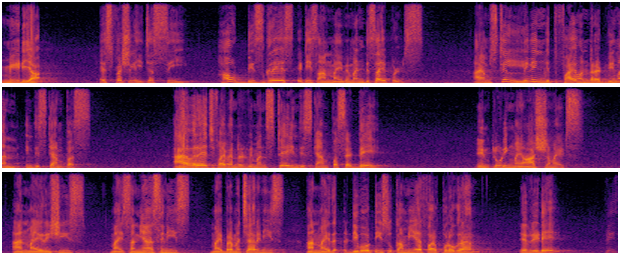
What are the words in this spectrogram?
media, especially just see how disgrace it is on my women disciples. I am still living with 500 women in this campus. Average 500 women stay in this campus a day, including my ashramites and my rishis, my sannyasinis, my brahmacharinis, and my devotees who come here for program every day. Please,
